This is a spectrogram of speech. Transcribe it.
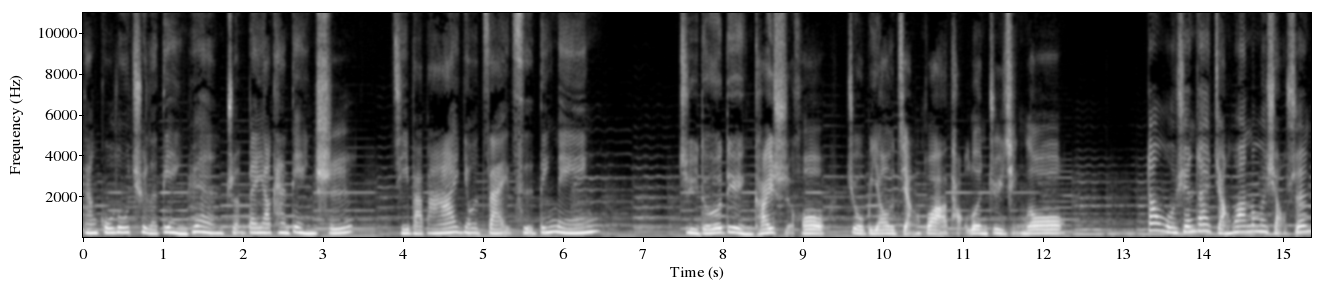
当咕噜去了电影院，准备要看电影时，鸡爸爸又再次叮咛：记得电影开始后就不要讲话讨论剧情喽。但我现在讲话那么小声，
